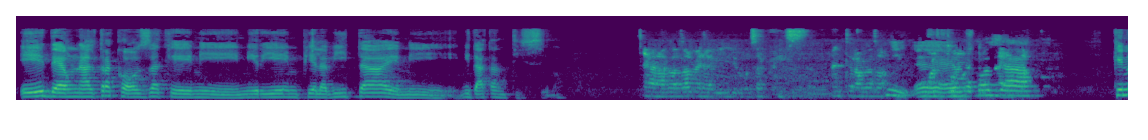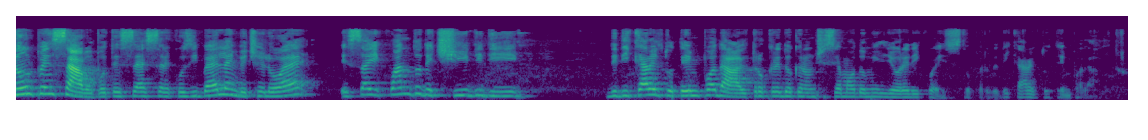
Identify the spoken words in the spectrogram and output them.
Ed è un'altra cosa che mi, mi, riempie la vita e mi, mi, dà tantissimo. È una cosa meravigliosa questa, è una cosa, sì, è una cosa che non pensavo potesse essere così bella, invece lo è. E sai, quando decidi di dedicare il tuo tempo ad altro, credo che non ci sia modo migliore di questo per dedicare il tuo tempo ad altro.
